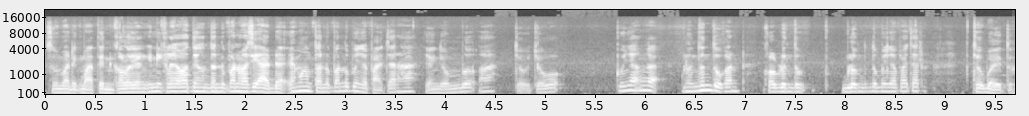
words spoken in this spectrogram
Sumpah nikmatin. Kalau yang ini kelewat yang tahun depan masih ada. Emang tahun depan lu punya pacar ha yang jomblo ha cowok-cowok. Punya nggak? Belum tentu kan? Kalau belum belum tentu punya pacar coba itu.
